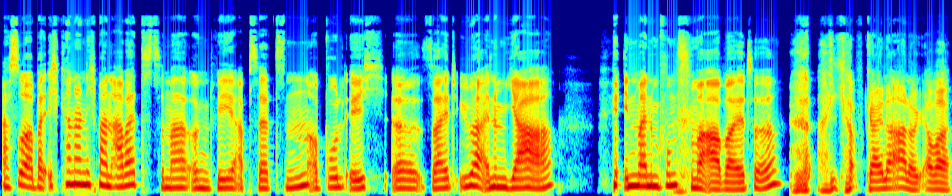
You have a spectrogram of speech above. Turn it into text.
Ach so, aber ich kann doch nicht mal ein Arbeitszimmer irgendwie absetzen, obwohl ich äh, seit über einem Jahr in meinem Wohnzimmer arbeite. Ich habe keine Ahnung, aber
